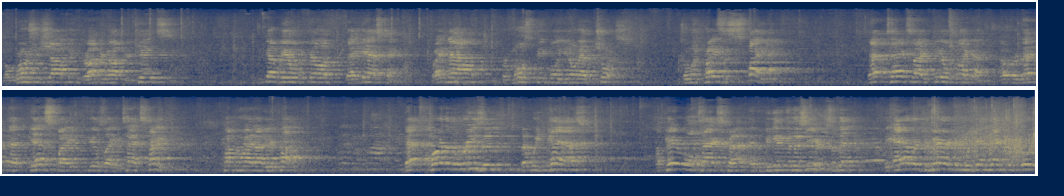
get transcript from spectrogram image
go grocery shopping, dropping off your kids, you've got to be able to fill up that gas tank. Right now, for most people, you don't have a choice. So when prices spike, that tax hike feels like a, or that, that gas spike feels like a tax hike coming right out of your pocket. That's part of the reason that we passed a payroll tax cut at the beginning of this year, so that the average American would get an extra $40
